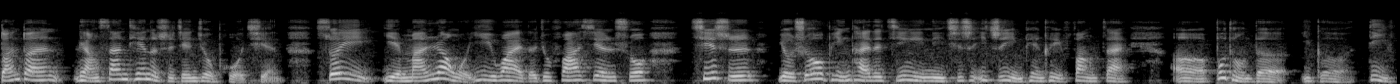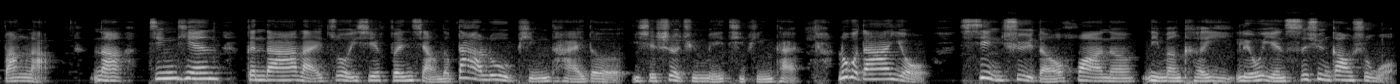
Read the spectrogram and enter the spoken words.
短短两三天的时间就破千，所以也蛮让我意外的，就发现说，其实有时候平台的经营，你其实一支影片可以放在呃不同的一个地方啦。那今天跟大家来做一些分享的大陆平台的一些社群媒体平台，如果大家有兴趣的话呢，你们可以留言私信告诉我，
